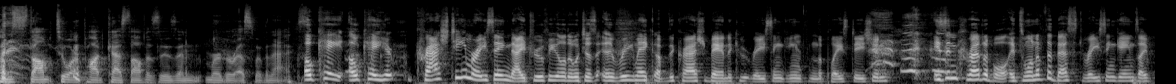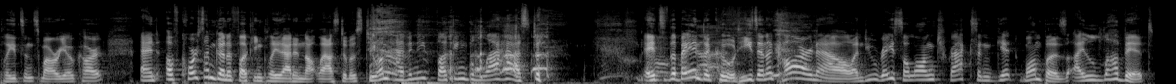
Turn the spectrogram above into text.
come stomp to our podcast offices and murder us with an axe. Okay, okay, here. Crash Team Racing Nitro-Fueled, which is a remake of the Crash Bandicoot racing game from the PlayStation, is incredible. It's one of the best racing games I've played since Mario Kart. And of course I'm gonna fucking play that in Not Last of Us 2. I'm having a fucking blast. It's the Bandicoot. He's in a car now, and you race along tracks and get wumpas. I love it.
